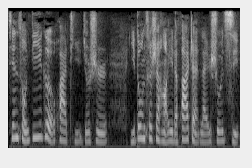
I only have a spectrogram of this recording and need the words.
先从第一个话题，就是移动测试行业的发展来说起。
